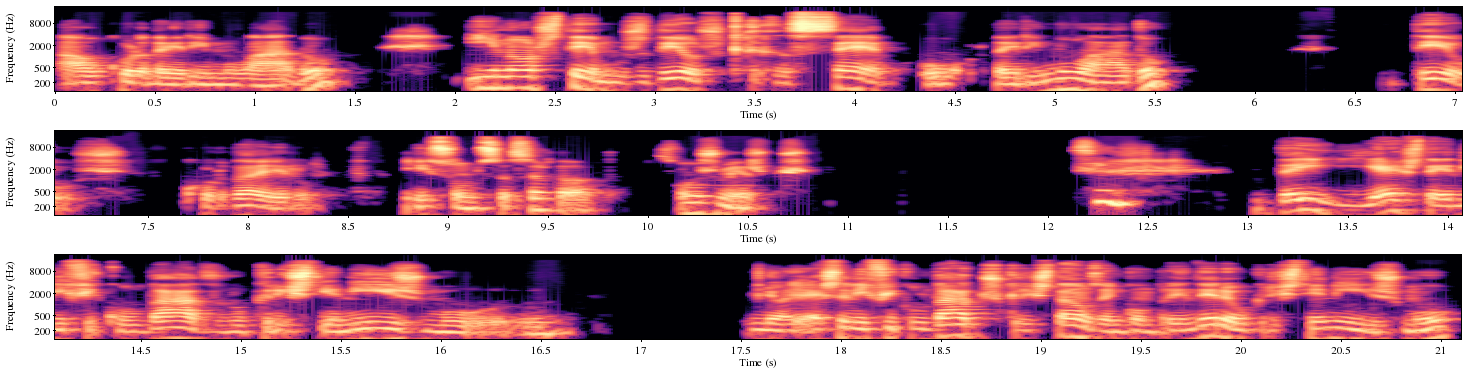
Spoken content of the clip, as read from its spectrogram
ao cordeiro imolado, e nós temos Deus que recebe o cordeiro imolado, Deus, cordeiro e sumo sacerdote são os mesmos. Sim. Daí esta é a dificuldade do cristianismo, esta dificuldade dos cristãos em compreenderem o cristianismo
